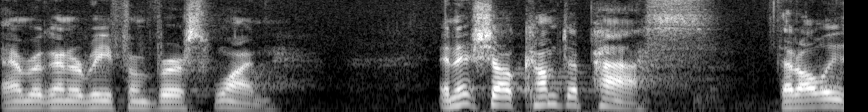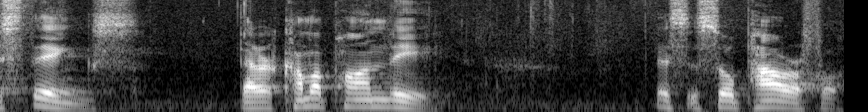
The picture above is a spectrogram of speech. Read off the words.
And we're going to read from verse 1. And it shall come to pass that all these things that are come upon thee, this is so powerful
